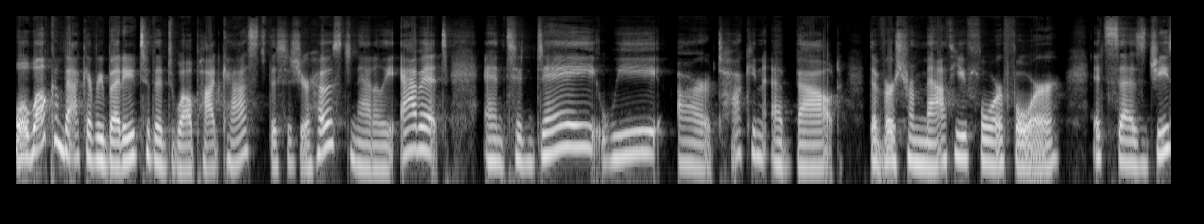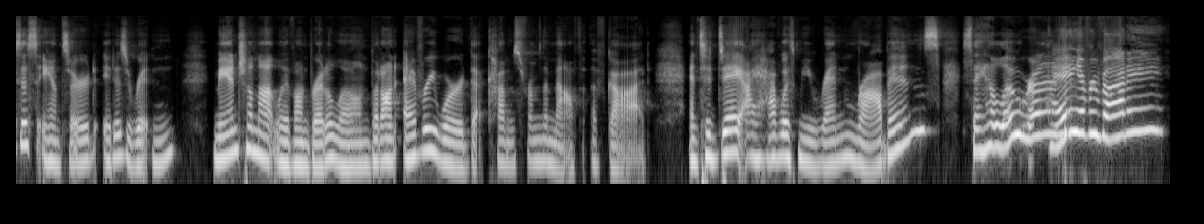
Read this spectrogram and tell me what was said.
Well, welcome back, everybody, to the Dwell Podcast. This is your host, Natalie Abbott, and today we are talking about the verse from Matthew 4 4. It says, Jesus answered, It is written, man shall not live on bread alone, but on every word that comes from the mouth of God. And today I have with me Wren Robbins. Say hello, Wren. Hey, everybody.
